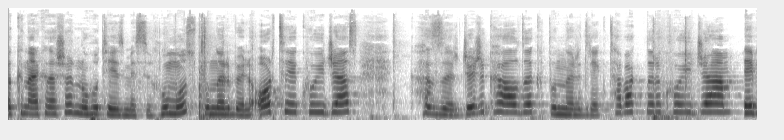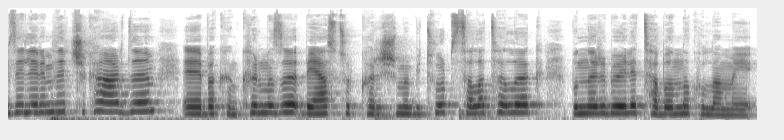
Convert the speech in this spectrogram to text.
bakın arkadaşlar nohut ezmesi, humus. Bunları böyle ortaya koyacağız. Hazır cacık aldık. Bunları direkt tabaklara koyacağım. Sebzelerimi de çıkardım. Ee, bakın kırmızı beyaz turp karışımı bir turp. Salatalık. Bunları böyle tabanına kullanmayı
